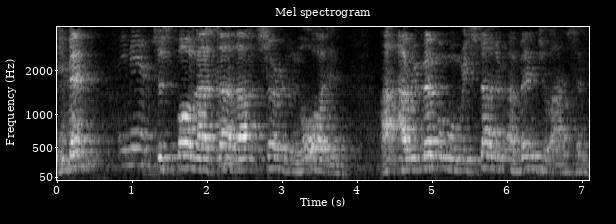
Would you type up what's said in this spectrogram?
Amen. Amen. Sister Paul and I started out serving the Lord, and I, I remember when we started evangelizing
